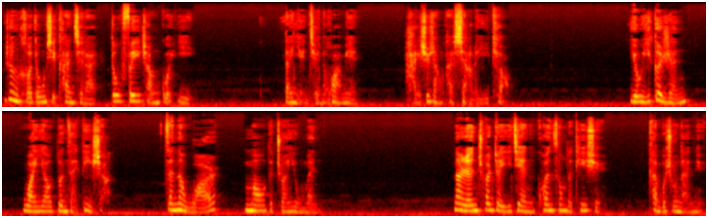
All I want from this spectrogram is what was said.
任何东西看起来都非常诡异，但眼前的画面还是让他吓了一跳。有一个人弯腰蹲在地上，在那玩。猫的专用门。那人穿着一件宽松的 T 恤，看不出男女。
